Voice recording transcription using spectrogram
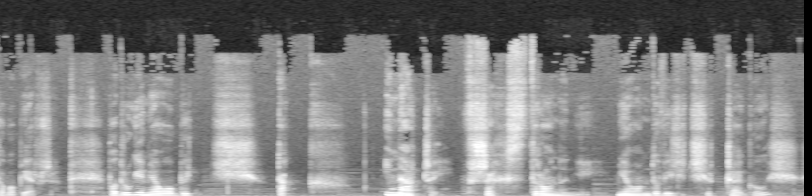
To po pierwsze. Po drugie, miało być tak inaczej, wszechstronniej. Miałam dowiedzieć się czegoś,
